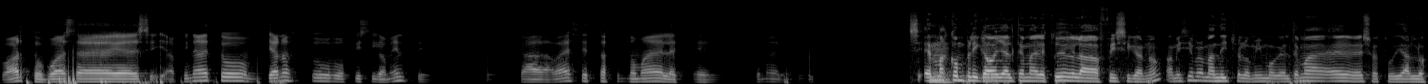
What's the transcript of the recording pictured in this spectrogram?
lo harto puede ser sí, al final esto ya no es todo físicamente eh, cada vez se está haciendo más el, el tema del estudio Sí, es más Mm, complicado ya el tema del estudio que la física, ¿no? A mí siempre me han dicho lo mismo, que el tema es eso, estudiarlo.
